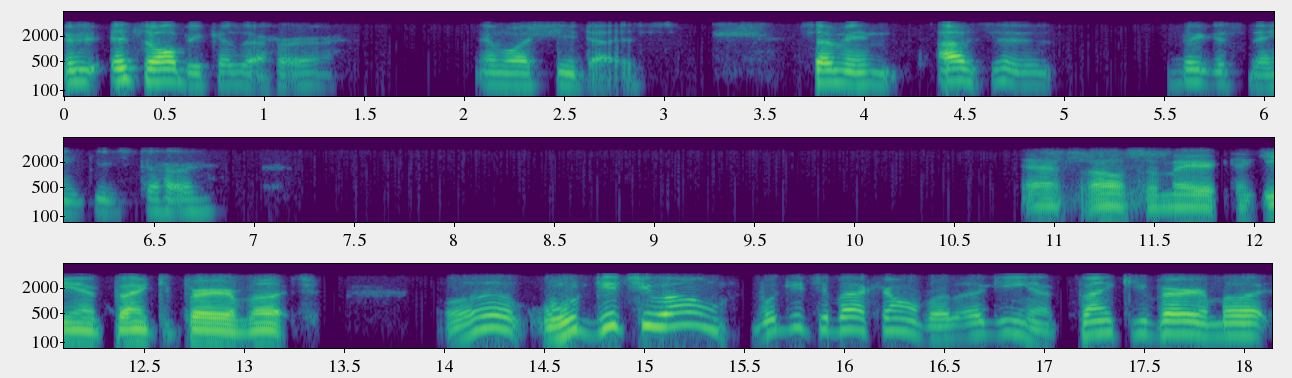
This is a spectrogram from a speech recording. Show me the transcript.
It's all because of her and what she does. So I mean, I say the biggest thank yous to her. That's awesome, Eric. Again, thank you very much. Well, we'll get you on. We'll get you back on, brother. Again, thank you very much.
